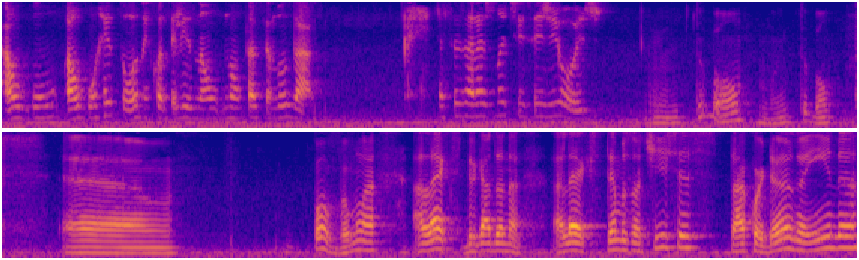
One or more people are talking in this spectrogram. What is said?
algum, algum retorno enquanto ele não não está sendo usado. Essas eram as notícias de hoje. Muito bom, muito bom. É... Bom, vamos lá. Alex, obrigado, Ana. Alex, temos notícias? Tá acordando ainda?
